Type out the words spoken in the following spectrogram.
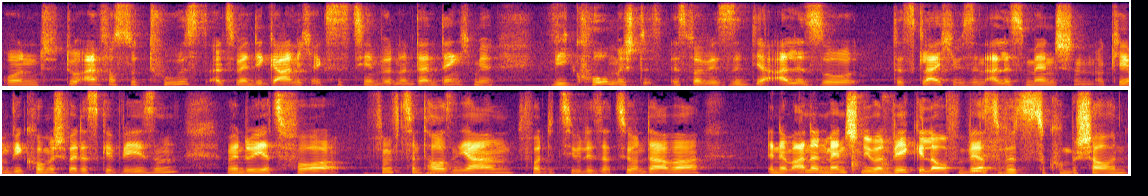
und du einfach so tust, als wenn die gar nicht existieren würden. Und dann denke ich mir, wie komisch das ist, weil wir sind ja alle so das Gleiche, wir sind alles Menschen. Okay, und wie komisch wäre das gewesen, wenn du jetzt vor 15.000 Jahren, bevor die Zivilisation da war, in einem anderen Menschen über den Weg gelaufen wärst, du würdest so komisch schauen,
